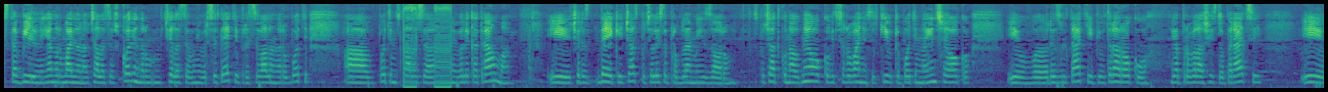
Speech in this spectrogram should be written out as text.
стабільний. Я нормально навчалася в школі, вчилася в університеті, працювала на роботі. А потім сталася невелика травма, і через деякий час почалися проблеми із зором. Спочатку на одне око відшарування сітківки, потім на інше око. І в результаті півтора року я провела шість операцій, і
